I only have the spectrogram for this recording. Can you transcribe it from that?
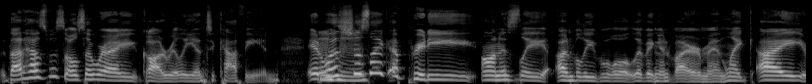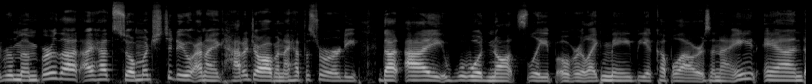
that house was also where I got really into caffeine. It was Mhm. just like a pretty, honestly, unbelievable living environment. Like, I remember that I had so much to do and I had a job and I had the sorority that I would not sleep over like maybe a couple hours a night. And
